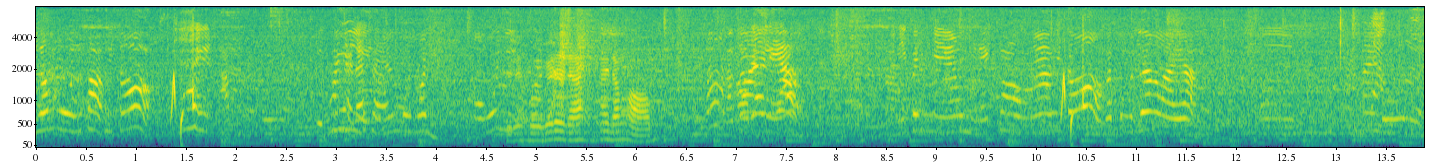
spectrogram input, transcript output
เลอร์มูนหรือเปล่าพี่โต้ใช่ครับหรือพ่ออยากได้ไซเลอร์มูนโอ้ยจะเล่นมือก็ได้นะ ให้น้องหอม แล้วก็ได้แล้ว อันนี้เป็นแมวอยู่ในกล่องอะพี่โต้การ์ตูนเรื่องอะไรอะไม่รู้เลย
